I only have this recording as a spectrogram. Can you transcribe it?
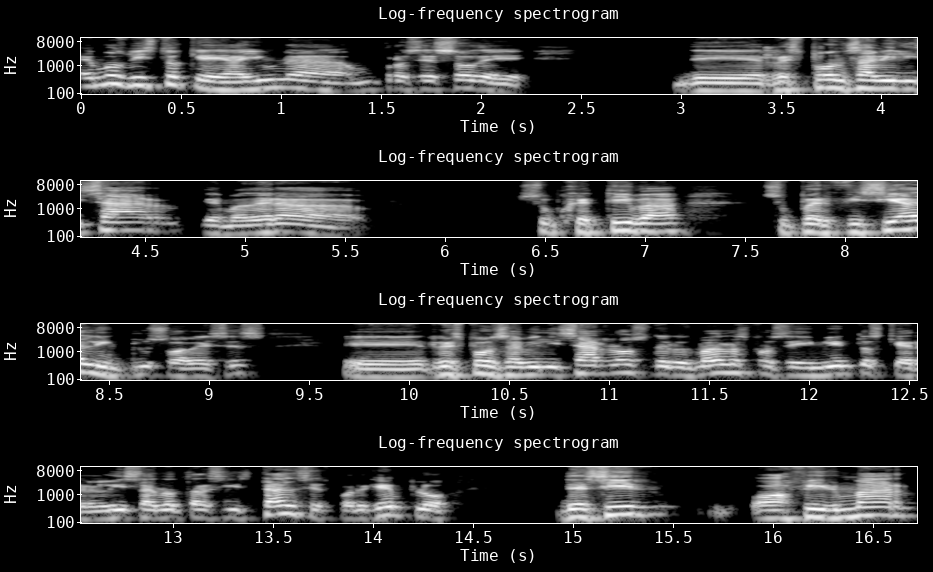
hemos visto que hay una, un proceso de, responsabilizar de manera subjetiva, superficial incluso a veces, eh, responsabilizarlos de los malos procedimientos que realizan otras instancias. Por ejemplo, decir o afirmar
